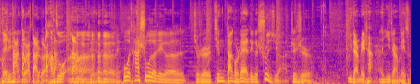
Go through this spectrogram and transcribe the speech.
对对，大大大歌大作啊。对对对。不过他说的这个就是听打口袋这个顺序啊，真是一点没差。呃一点没错，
